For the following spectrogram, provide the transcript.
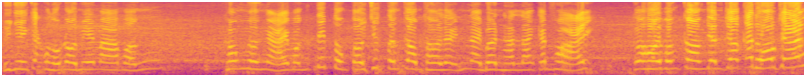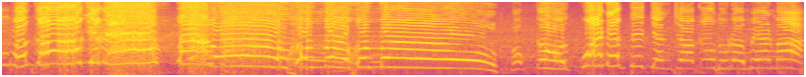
Tuy nhiên các cầu thủ đội Myanmar vẫn không ngần ngại vẫn tiếp tục tổ chức tấn công thời lệnh này bên hành lang cánh phải. Cơ hội vẫn còn dành cho các thủ áo trắng. Vẫn còn dứt điểm vào, không vào không vào. Một cơ hội quá đáng tiếc dành cho cầu thủ đội Myanmar.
